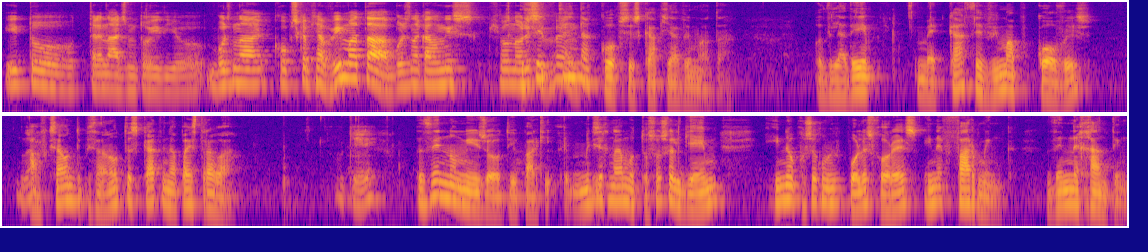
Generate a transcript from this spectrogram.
Ή το τρενάρει με το ίδιο; Μπορείς να κόψεις κάποια βήματα, μπορείς να κανονίσεις πιο νωρίς Γιατί event; να κόψεις κάποια βήματα; Δηλαδή με κάθε βήμα που κόβεις Ναι. αυξάνονται οι πιθανότητες κάτι να πάει στραβά. Οκ. Δεν νομίζω ότι υπάρχει. Μην ξεχνάμε ότι το social game είναι όπως έχουμε πει πολλές φορές, είναι farming, δεν είναι hunting.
